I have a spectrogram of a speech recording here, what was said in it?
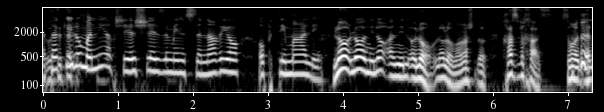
אתה כאילו מניח שיש איזה מין סצנריו אופטימלי. לא, לא, אני לא, אני לא, לא, לא, לא, ממש לא. חס וחס. זאת אומרת,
